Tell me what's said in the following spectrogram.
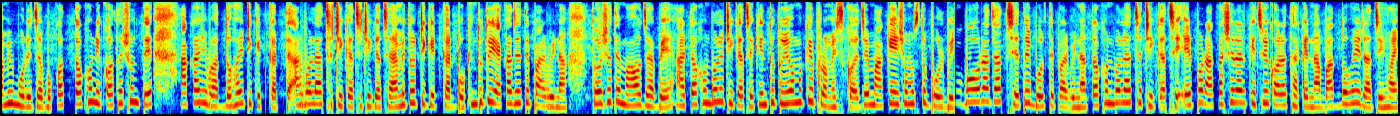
আমি মরে যাব। তখনই কথা শুনতে আকাশ বাধ্য হয় টিকিট কাটতে। আর বলে আচ্ছা ঠিক আছে ঠিক আছে, আমি তোর টিকিট কাটবো, কিন্তু তুই একা যেতে পারবি না, তোর সাথে মাও যাবে। আর তখন বলে, ঠিক আছে, কিন্তু তুইও আমাকে প্রমিস কর যে, মাকে এই সমস্ত বলবি তবু ওরা যাচ্ছে, তুই বলতে পারবি না। তখন বলে আচ্ছা ঠিক আছে এরপর আকাশের আর কিছুই করা থাকে না, বাধ্য হয়ে রাজি হয়।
